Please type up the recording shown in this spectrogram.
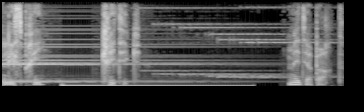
L'esprit critique. Mediapart.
